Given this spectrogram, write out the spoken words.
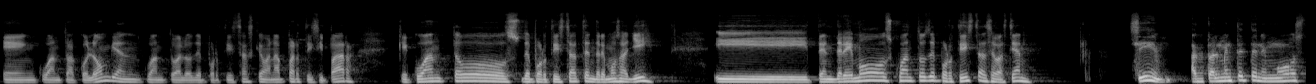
en cuanto a Colombia, en cuanto a los deportistas que van a participar, que cuántos deportistas tendremos allí. Y tendremos cuántos deportistas, Sebastián. Sí, actualmente tenemos,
